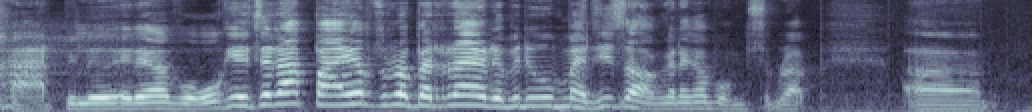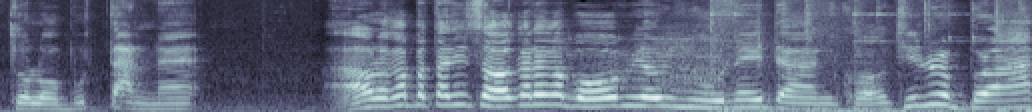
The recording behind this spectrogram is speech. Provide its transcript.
ขาดไปเลยนะครับผมโอเคชนะไปครับสำหรับแมตช์แรกเดี๋ยวไปดูแมตช์ที่ 2 กันนะครับผมสำหรับอ่อโซโลบุตตันนะ เอาละครับปัตตาที่2กันนะครับผมเราอยู่ในด่านของทิรบรัก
